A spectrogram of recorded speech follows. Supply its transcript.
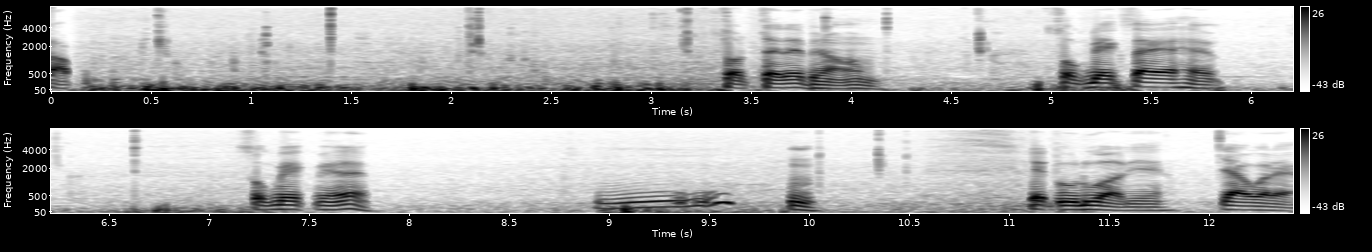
ตับ สดใจได้พี่น้องสกเด็กใส่แฮมสกเด็กนี่เลยอืมอืมเฮ็ดอูดัวนี่เจ้าก็ได้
